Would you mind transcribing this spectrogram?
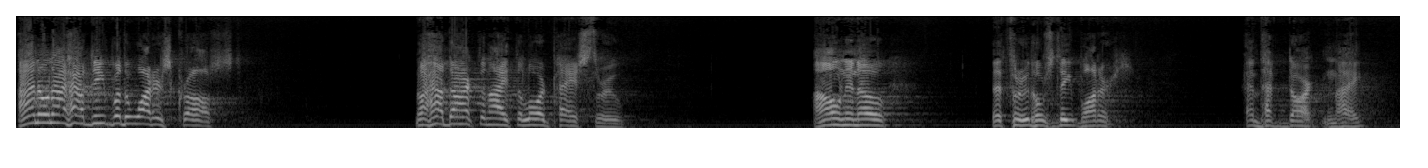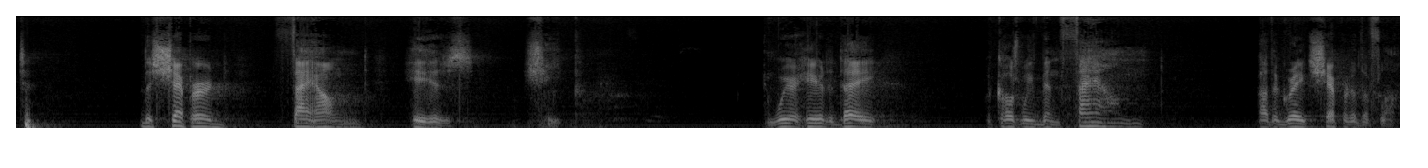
I know not how deep were the waters crossed, nor how dark the night the Lord passed through. I only know that through those deep waters, and that dark night, the shepherd found his sheep. And we're here today because we've been found by the great shepherd of the flock.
